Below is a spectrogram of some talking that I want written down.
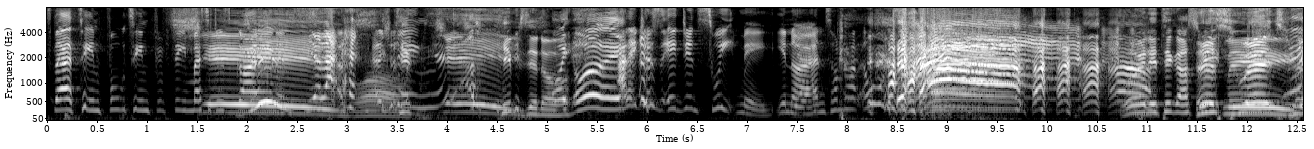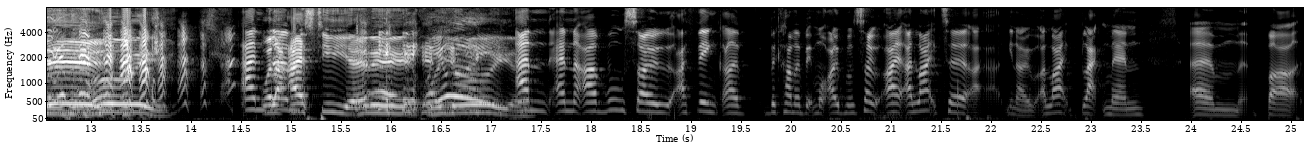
13, 14, 15 messages going in. And, You're like, and it's just- Hey. Hips, you know. oi, oi. and it just it did sweet me, you know. Yeah. And sometimes, oh, Oh, anything I sweet It's me. sweet Oi. And Well, like um, iced tea, yeah. Oi, oi. and and I've also I think I've become a bit more open. So I, I like to I- you know I like black men, um, but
